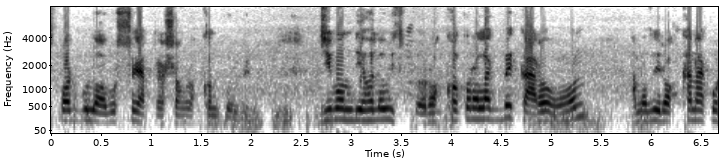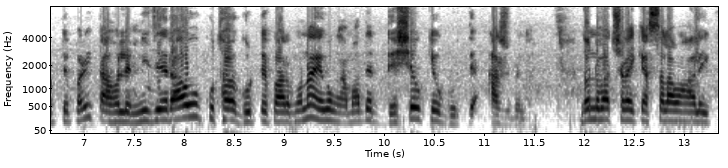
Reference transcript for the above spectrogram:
স্পটগুলো অবশ্যই আপনারা সংরক্ষণ করবেন। জীবন দিয়ে হলেও রক্ষা করা লাগবে। কারণ আমরা যদি রক্ষা না করতে পারি, তাহলে নিজেরাও কোথাও ঘুরতে পারব না এবং আমাদের দেশেও কেউ ঘুরতে আসবে না। ধন্যবাদ সবাইকে, আসসালামু আলাইকুম।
